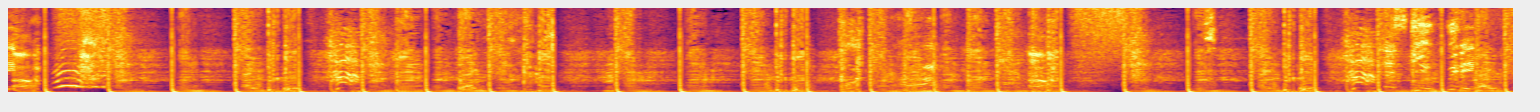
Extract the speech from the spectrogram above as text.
You uh. gon' uh. let's get with it,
